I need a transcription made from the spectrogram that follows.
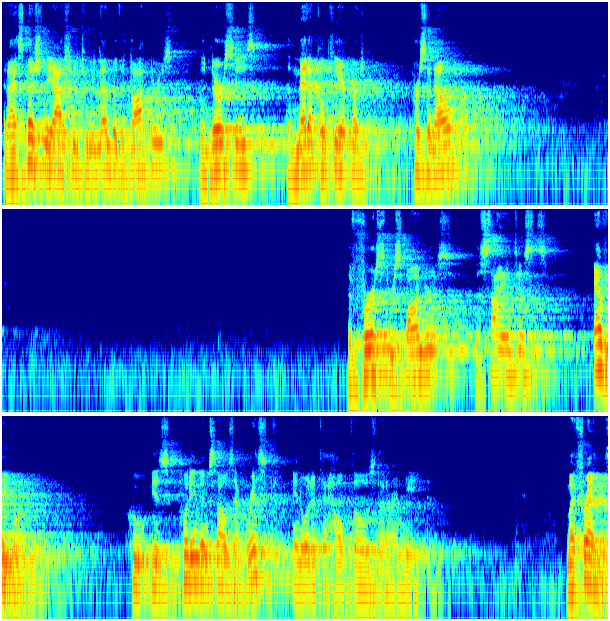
And I especially ask you to remember the doctors, the nurses, the medical care personnel. The first responders, the scientists, everyone who is putting themselves at risk in order to help those that are in need. My friends,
